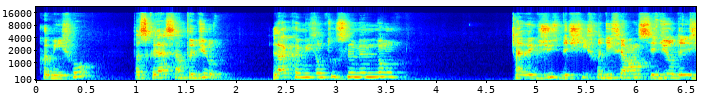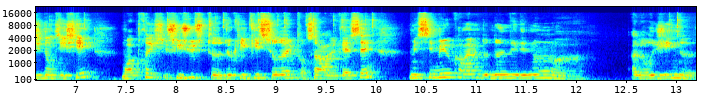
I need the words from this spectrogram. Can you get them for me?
comme il faut, parce que là c'est un peu dur. Là, comme ils ont tous le même nom, avec juste des chiffres différents, c'est dur de les identifier. Bon après, il suffit juste de cliquer sur l'œil pour savoir lequel c'est, mais c'est mieux quand même de donner des noms euh, à l'origine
